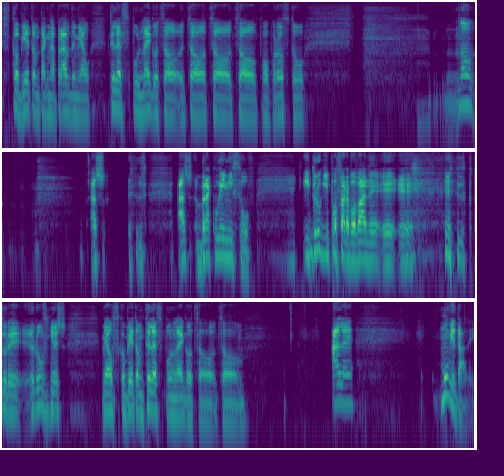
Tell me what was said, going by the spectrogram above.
z kobietą tak naprawdę miał tyle wspólnego, co, co, co, co po prostu no aż, aż brakuje mi słów. I drugi pofarbowany, y, y, który również miał z kobietą tyle wspólnego, co, co. Ale mówię dalej.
